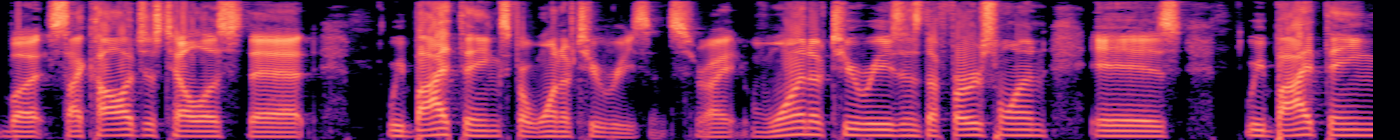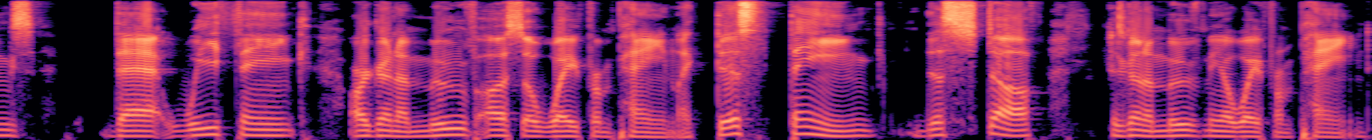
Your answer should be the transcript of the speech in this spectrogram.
but psychologists tell us that we buy things for one of two reasons. Right? One of two reasons. The first one is we buy things that we think are going to move us away from pain. Like this thing, this stuff is going to move me away from pain.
